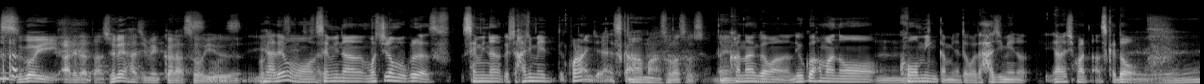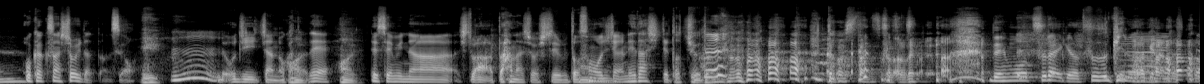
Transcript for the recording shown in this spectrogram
すごいあれだったんですよね、初めからそういう。いや、でも、セミナー、もちろん僕らセミナーなんかして初めて来ないんじゃないですか。あまあ、そりゃそうですよね。神奈川の横浜の公民館みたいなところで初めのやらせてもらったんですけど、お客さん一人だったんですよ。でおじいちゃんの方で、はいはい、で、セミナーしてわーっと話をしてると、そのおじいちゃんが寝だして途中で。どうしたんですか、それ。で、もう辛いけど続けるわけなんですけど、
